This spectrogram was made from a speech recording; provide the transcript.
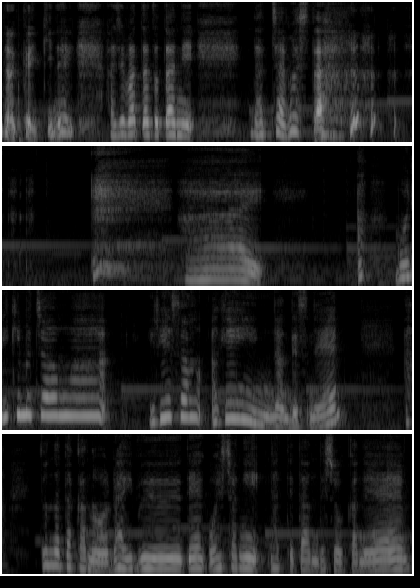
なんかいきなり始まった途端になっちゃいました。はい。あ、森キムちゃんは、ゆりえさんアゲインなんですね。あ、どなたかのライブでご一緒になってたんでしょうかね。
